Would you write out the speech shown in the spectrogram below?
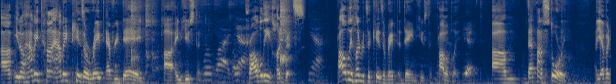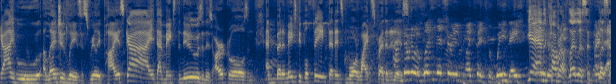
uh, you know, how many time, how many kids are raped every day uh, in Houston? Worldwide, yeah. Probably hundreds. Yeah. Probably hundreds of kids are raped a day in Houston. Probably. Yeah. Um, that's not a story. You have a guy who allegedly is this really pious guy that makes the news and there's articles and, and but it makes people think that it's more widespread than it is. No, no, it wasn't necessarily widespread. It's the way they. Yeah, and the cover up. Li- Listen, listen.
